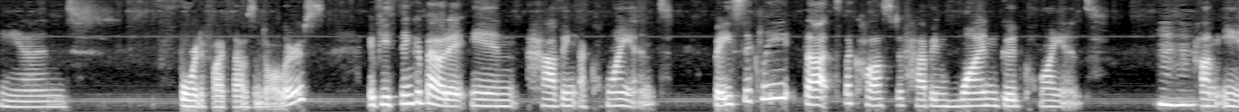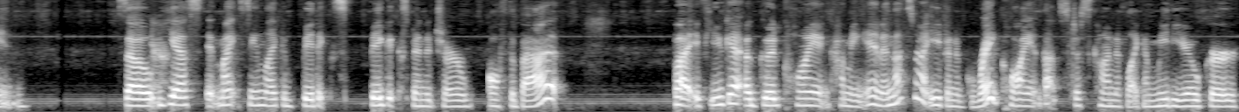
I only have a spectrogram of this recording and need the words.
and four to $5,000. If you think about it in having a client, basically that's the cost of having one good client Mhm. come in. So Yeah. yes, it might seem like a big ex- big expenditure off the bat, but if you get a good client coming in, and that's not even a great client, that's just kind of like a mediocre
